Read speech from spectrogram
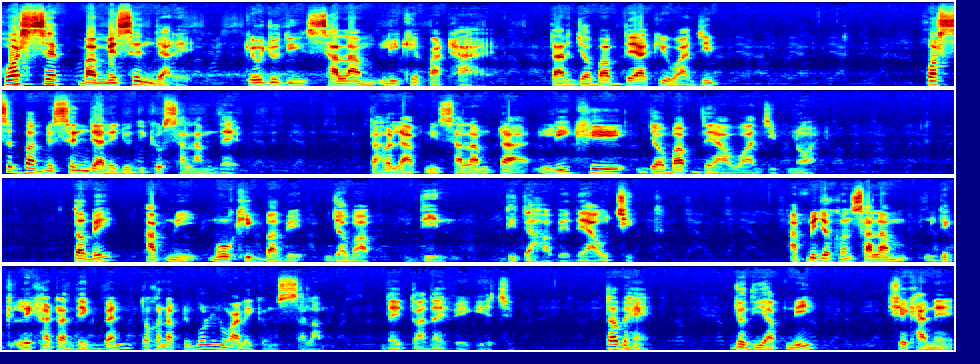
হোয়াটসঅ্যাপ বা মেসেঞ্জারে কেউ যদি সালাম লিখে পাঠায়, তার জবাব দেয়া কি ওয়াজিব? হোয়াটসঅ্যাপ বা মেসেঞ্জারে যদি কেউ সালাম দেয়, তাহলে আপনি সালামটা লিখে জবাব দেয়া ওয়াজিব নয়। তবে আপনি মৌখিকভাবে জবাব দিন, দিতে হবে দেওয়া উচিত। আপনি যখন সালাম লেখাটা দেখবেন, তখন আপনি বলুন, ওয়ালাইকুম আসসালাম। দায়িত্ব আদায় হয়ে গিয়েছে। তবে হ্যাঁ যদি আপনি সেখানে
